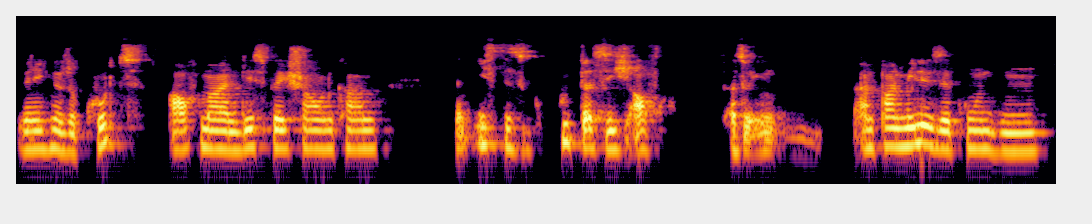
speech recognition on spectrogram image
wenn ich nur so kurz auf mein Display schauen kann, dann ist es gut, dass ich auf, also in ein paar Millisekunden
